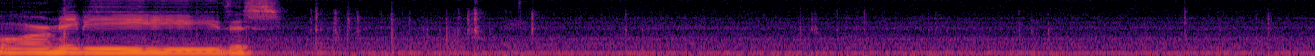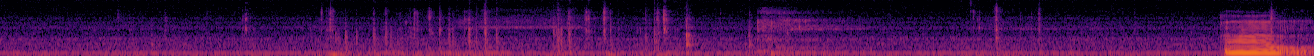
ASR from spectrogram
Or maybe this... Um...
